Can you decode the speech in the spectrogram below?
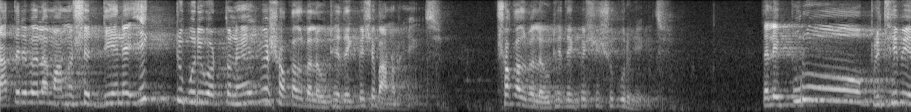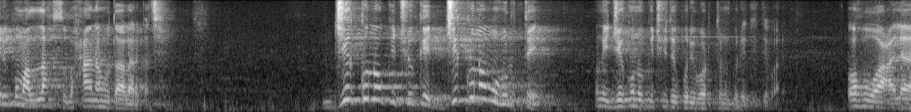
রাতের বেলা মানুষের ডিএনএ একটু পরিবর্তন হয়ে যাবে সকালবেলা উঠে দেখবে সে বানর হয়ে গেছে। সকালবেলা উঠে দেখবে সে শুকুর হয়ে গেছে। তাহলে পুরো পৃথিবী এরকম আল্লাহ সুবাহানাহ তালার কাছে। যে কোনো কিছুকে যে কোনো মুহূর্তে উনি যে কোনো কিছুতে পরিবর্তন করে দিতে পারেন। ওহো আলা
